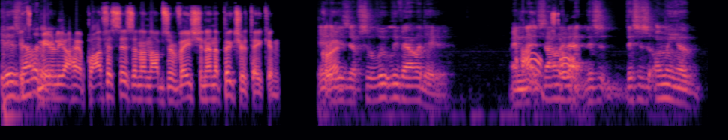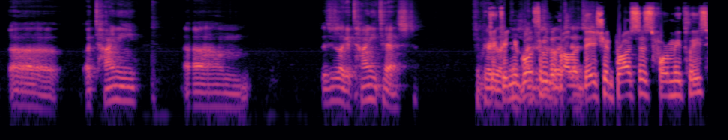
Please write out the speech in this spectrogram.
It is It's validated. merely a hypothesis and an observation and a picture taken. It correct? is absolutely validated. And How it's not so? only that. This is this is only a uh, a tiny. Um, this is like a tiny test compared Okay, to. Like can you go through the other tests. validation process for me, please?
